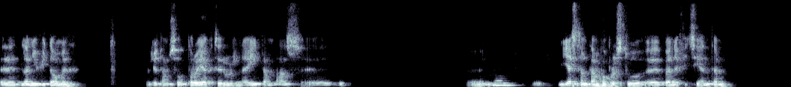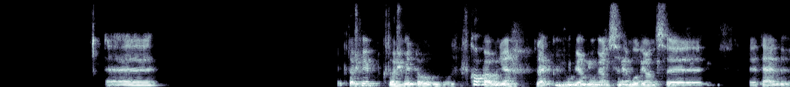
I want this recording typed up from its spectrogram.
y, dla niewidomych, gdzie tam są projekty różne i tam nas. y, No, jestem tam po prostu beneficjentem. E, Ktoś mnie, ktoś mnie to wkopał, nie? Tak mówiąc, mówiąc, mówiąc ten,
